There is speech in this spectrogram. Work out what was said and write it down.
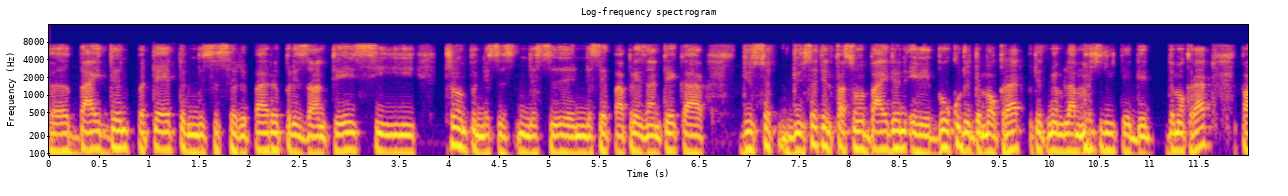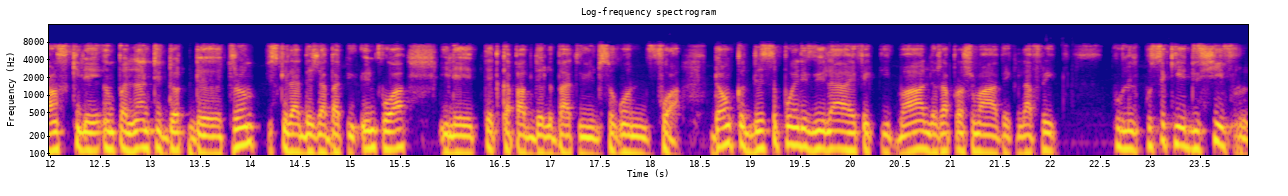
euh, Biden peut-être ne se serait pas représenté si Trump ne s'est ne se, ne pas présenté, car d'une certaine façon, Biden et beaucoup de démocrates, peut-être même la majorité des démocrates, pensent qu'il est un peu l'antidote de Trump, puisqu'il a déjà battu une fois, il est peut-être capable de le battre une seconde fois. Donc, de ce point de vue-là, effectivement, le rapprochement avec l'Afrique, pour, pour ce qui est du chiffre,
